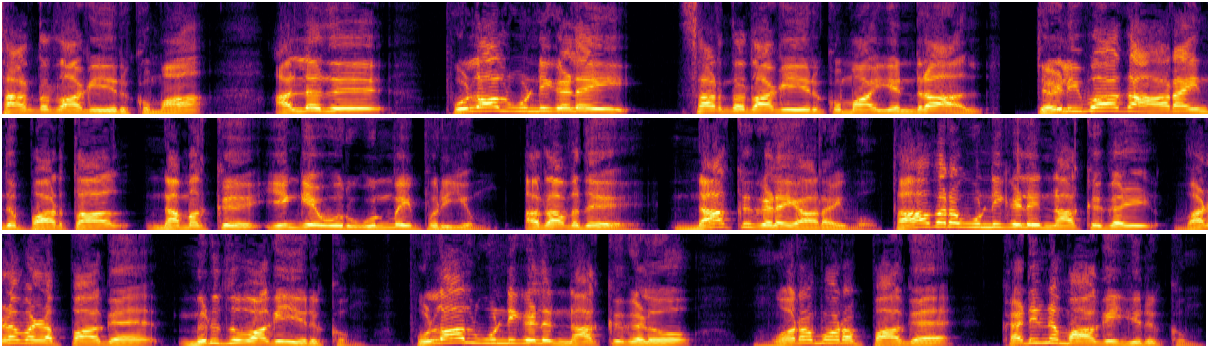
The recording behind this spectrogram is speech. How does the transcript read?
சார்ந்ததாக இருக்குமா? அல்லது புலால் உண்ணிகளை சார்ந்ததாக இருக்குமா என்றால் தெளிவாக ஆராய்ந்து பார்த்தால் நமக்கு இங்கே ஒரு உண்மை புரியும். அதாவது நாக்குகளை ஆராய்வோம். தாவர உண்ணிகளின் நாக்குகள் வளவளப்பாக மிருதுவாக இருக்கும். புலால் உண்ணிகளின் நாக்குகளோ மொரமொரப்பாக கடினமாக இருக்கும்.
